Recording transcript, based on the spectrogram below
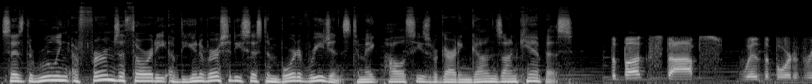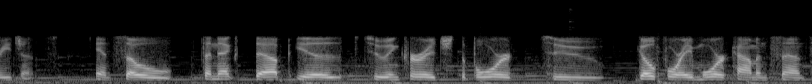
says the ruling affirms authority of the University System Board of Regents to make policies regarding guns on campus. The buck stops with the Board of Regents. And so the next step is to encourage the board to go for a more common sense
